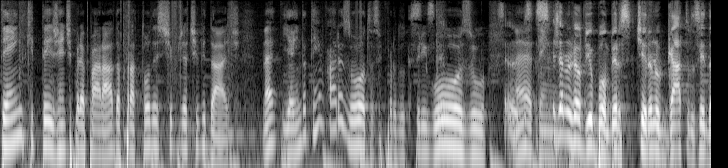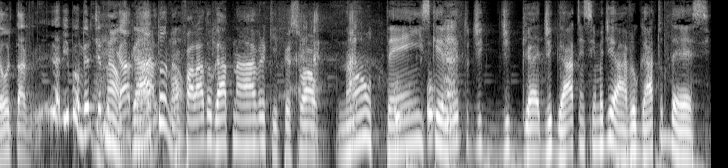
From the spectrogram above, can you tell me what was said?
tem que ter gente preparada para todo esse tipo de atividade. Né? E ainda tem várias outras, produto perigoso. Você, né? você tem... já não já viu bombeiros tirando gato, não sei de onde tá. Eu já vi bombeiro tirando não, gato. Gato não. Vamos falar do gato na árvore aqui, pessoal. Não tem esqueleto de, de, de gato em cima de árvore. O gato desce.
